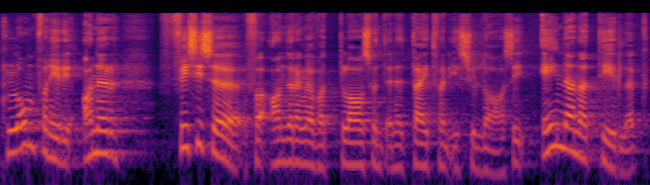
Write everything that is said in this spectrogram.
klomp van hierdie ander fisiese veranderinge wat plaasvind in 'n tyd van isolasie en dan natuurlik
